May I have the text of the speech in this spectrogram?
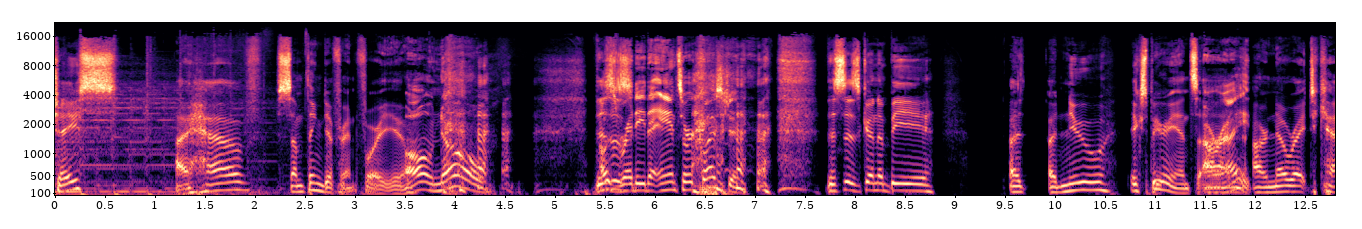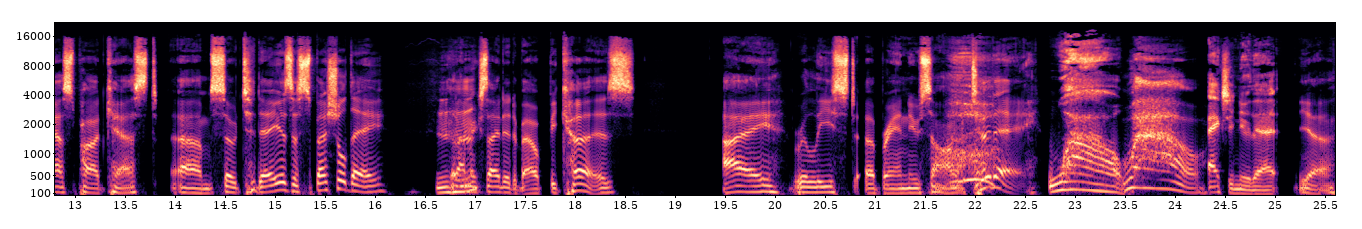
Chase, I have something different for you. Oh no. I This was is- ready to answer a question. this is going to be a, a new experience All on right. our No Right to Cast podcast. Um, so today is a special day that I'm Mhm. excited about because I released a brand new song today. Wow. Wow. I actually knew that. Yeah.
